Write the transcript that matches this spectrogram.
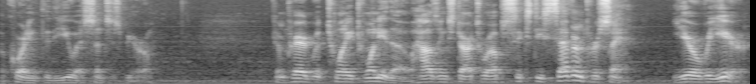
according to the U.S. Census Bureau. Compared with 2020, though, housing starts were up 67% year over year.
